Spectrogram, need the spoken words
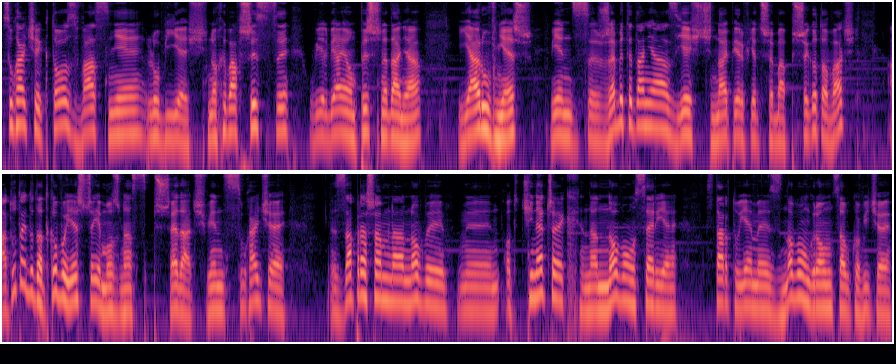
Słuchajcie, kto z Was nie lubi jeść? No chyba wszyscy uwielbiają pyszne dania. Ja również, więc żeby te dania zjeść, najpierw je trzeba przygotować, a tutaj dodatkowo jeszcze je można sprzedać, więc słuchajcie, zapraszam na nowy y, odcineczek, na nową serię. Startujemy z nową grą całkowicie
